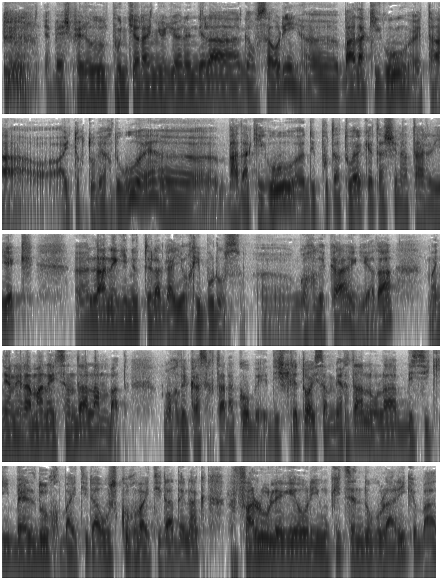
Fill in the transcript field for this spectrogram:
Ebe, espero dut puntiaraino joanen dela gauza hori, e, badakigu eta aitortu behar dugu, eh? E, badakigu diputatuek eta senatariek e, lan egin dutela gai hori buruz. Gordeka, egia da, baina eramana izan da lan bat. Gordeka zertarako, be, diskretoa izan behar da, nola biziki beldur baitira, uzkur baitira denak, falu lege hori unkitzen dugularik, ba,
